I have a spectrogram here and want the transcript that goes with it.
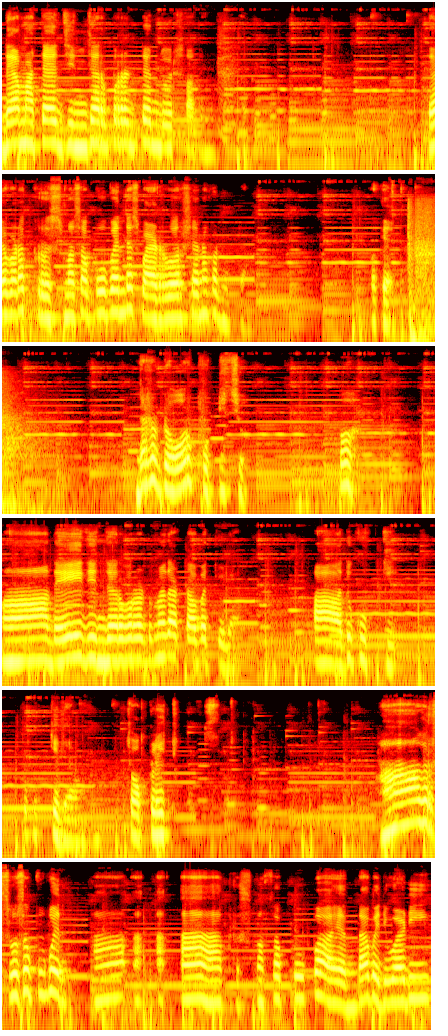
ഇതേ മറ്റേ ജിഞ്ചർ ബ്രെഡ് എന്തോ ഒരു സാധനം. ഇവിടെ ക്രിസ്മസ് അപ്പൂപ്പന്റെ സ്പൈഡർ വേർഷനൊക്കെ ഉണ്ട് ഓക്കെ. എന്തായാലും ഡോർ പൊട്ടിച്ചു. ഓ. ആ അതേ ജിഞ്ചർ ബ്രെഡിന് തട്ടാൻ പറ്റൂല. ആ അത് കുക്കി. കുക്കില്ല ചോക്ലേറ്റ് ആ ക്രിസ്മസ് അപ്പൂപ്പൻ. ആ ആ, ക്രിസ്മസ് അപ്പൂപ്പ. എന്താ പരിപാടി?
